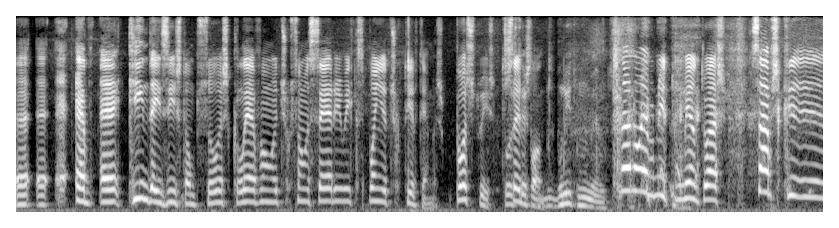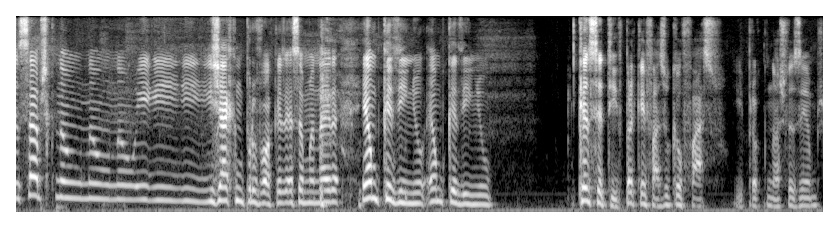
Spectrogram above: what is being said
a, a que ainda existam pessoas que levam a discussão a sério e que se põem a discutir temas. Posto isto, terceiro Este ponto. bonito momento. Não, não é bonito momento, eu acho. Sabes que, sabes que não, não, não e, e- e já que me provocas dessa maneira, é um bocadinho, é um bocadinho cansativo para quem faz o que eu faço e para o que nós fazemos,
